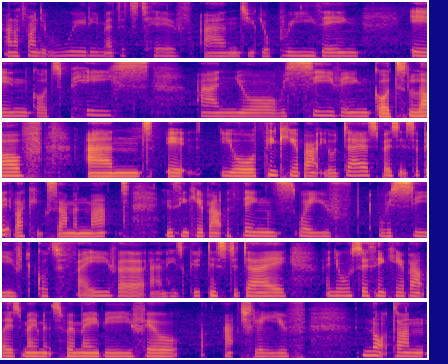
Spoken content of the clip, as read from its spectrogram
and I find it really meditative. And you're breathing in God's peace, and you're receiving God's love, and it you're thinking about your day. I suppose it's a bit like Examen Matt. You're thinking about the things where you've received God's favor and His goodness today, and you're also thinking about those moments where maybe you feel actually you've not done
